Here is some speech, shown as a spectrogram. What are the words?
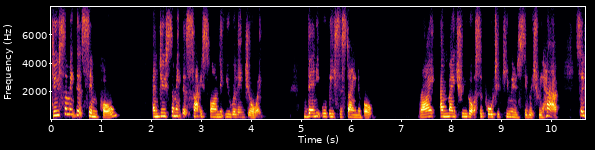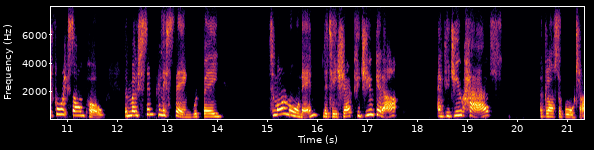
"Do something that's simple, and do something that's satisfying that you will enjoy, then it will be sustainable, right? And make sure you've got a supportive community, which we have. So, for example, the most simplest thing would be tomorrow morning, Leticia, could you get up and could you have a glass of water?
